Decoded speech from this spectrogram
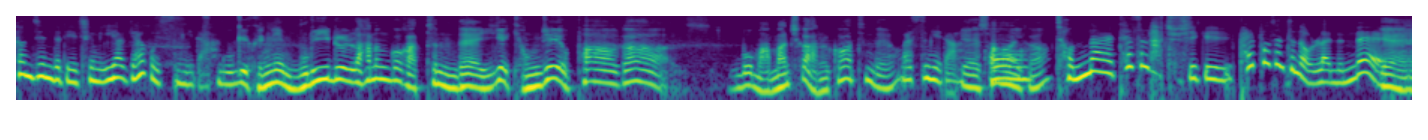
현지인들이 지금 이야기하고 있습니다. 중국이 굉장히 무리를 하는 것 같은데 이게 경제 여파가 뭐 만만치가 않을 것 같은데요. 맞습니다. 예, 상하이가 어, 전날 테슬라 주식이 8%나 올랐는데 예.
